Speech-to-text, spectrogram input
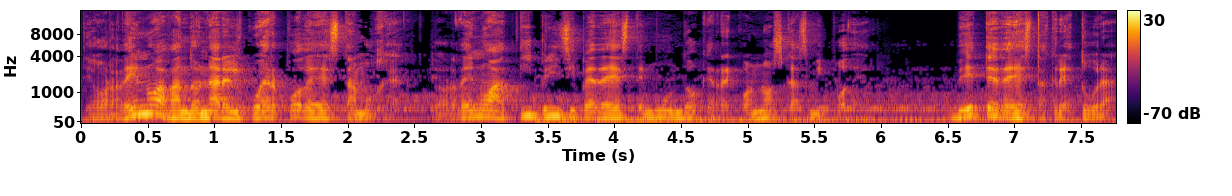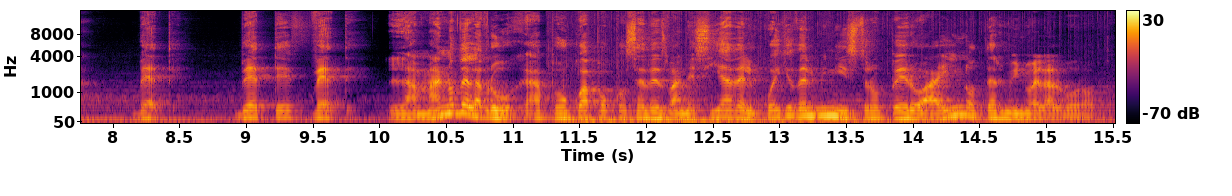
Te ordeno abandonar el cuerpo de esta mujer. Te ordeno a ti, príncipe de este mundo, que reconozcas mi poder. Vete de esta criatura. Vete, vete, vete. La mano de la bruja poco a poco se desvanecía del cuello del ministro, pero ahí no terminó el alboroto,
